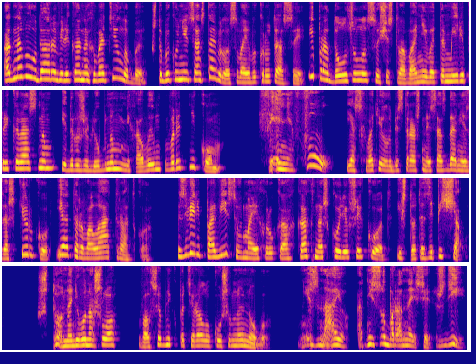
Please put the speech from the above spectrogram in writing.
Одного удара великана хватило бы, чтобы куница оставила свои выкрутасы и продолжила существование в этом мире прекрасным и дружелюбным меховым воротником. «Феня, фу!» Я схватила бесстрашное создание за шкирку и оторвала отратку. Зверь повис в моих руках, как нашкодивший кот, и что-то запищал. «Что на него нашло?» Волшебник потирал укушенную ногу. «Не знаю. Отнесу баронессе. Жди.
